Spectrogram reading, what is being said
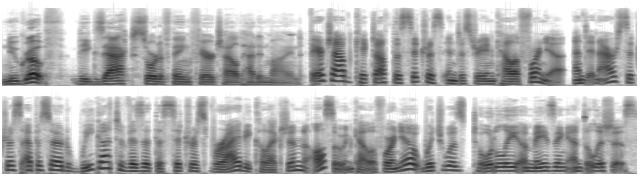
new growth, the exact sort of thing Fairchild had in mind. Fairchild kicked off the citrus industry in California, and in our citrus episode, we got to visit the citrus variety collection, also in California, which was totally amazing and delicious.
